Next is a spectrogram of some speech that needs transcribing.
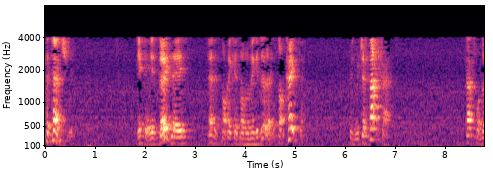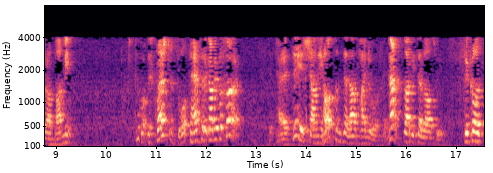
potentially. If it is goyim, then it's not a ketov megadula. It's not kota because we just backtracked. That's what the Rambam means. We've got this question. So what's the the gabi b'chor? The teretz is shani hosam zelav hainu And that's what we said last week. Because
